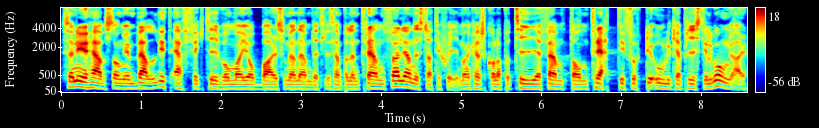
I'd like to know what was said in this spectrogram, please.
Sen är ju hävstången väldigt effektiv om man jobbar, som jag nämnde, till exempel en trendföljande strategi. Man kanske kollar på 10, 15, 30, 40 olika pristillgångar.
